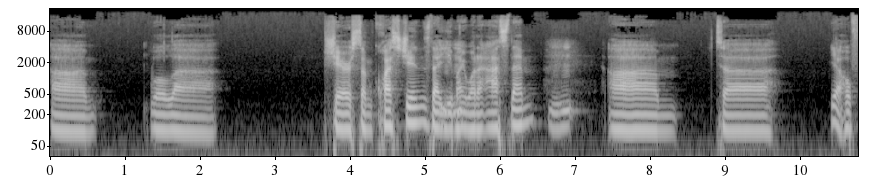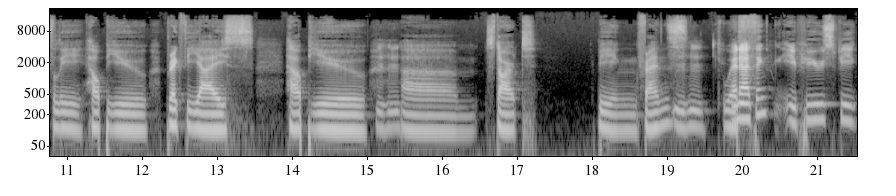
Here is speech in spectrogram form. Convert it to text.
um, we'll uh, share some questions that mm-hmm. you might want to ask them mm-hmm. um, to, yeah, hopefully help you break the ice, help you mm-hmm. um, start being friends うん with And I think if you speak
